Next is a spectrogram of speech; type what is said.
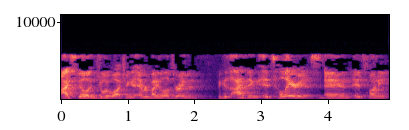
I still enjoy watching it, Everybody Loves Raymond. Because I think it's hilarious and it's funny.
